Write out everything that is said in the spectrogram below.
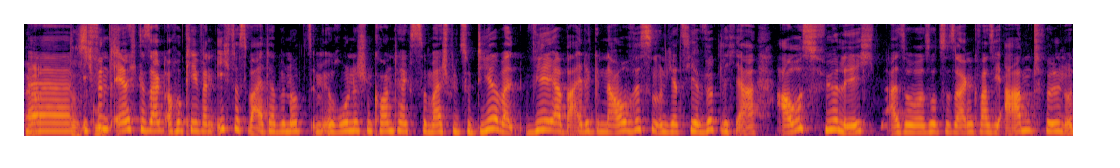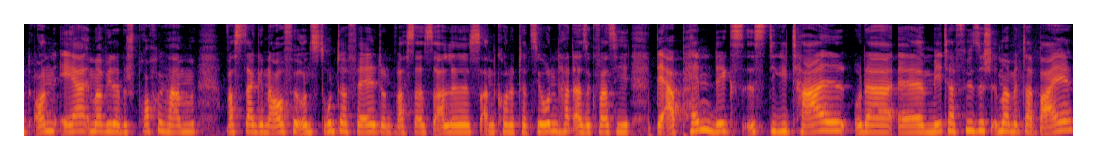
Ja, äh, ich finde ehrlich gesagt auch okay, wenn ich das weiter benutze im ironischen Kontext, zum Beispiel zu dir, weil wir ja beide genau wissen und jetzt hier wirklich ja ausführlich, also sozusagen quasi abendfüllen und on air immer wieder besprochen haben, was da genau für uns drunter fällt und was das alles an Konnotationen hat. Also quasi der Appendix ist digital oder äh, metaphysisch immer mit dabei.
